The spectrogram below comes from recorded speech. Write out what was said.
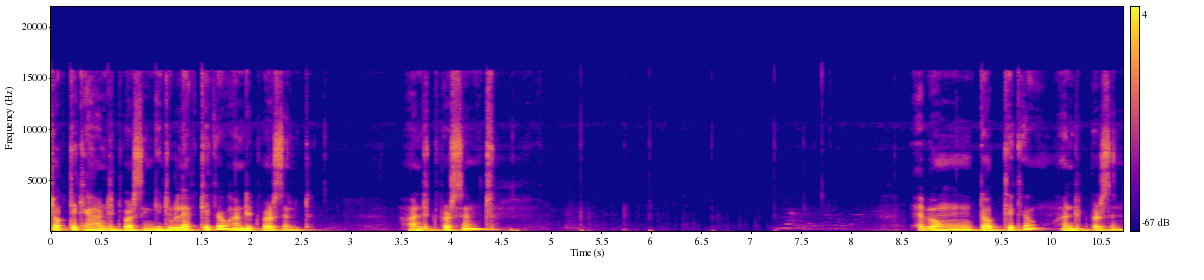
টপ থেকে হান্ড্রেড পার্সেন্ট কিন্তু লেফট থেকেও হান্ড্রেড পার্সেন্ট হান্ড্রেড পার্সেন্ট এবং টপ থেকেও হান্ড্রেড পার্সেন্ট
